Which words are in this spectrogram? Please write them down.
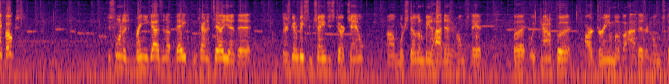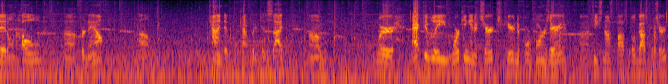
Hey folks, just wanted to bring you guys an update and kind of tell you that there's going to be some changes to our channel. Um, we're still going to be the High Desert Homestead, but we've kind of put our dream of a High Desert Homestead on hold uh, for now. Um, kind of, kind of put it to the side. Um, we're actively working in a church here in the Four Corners area, uh, Teec Nos Full Gospel Church,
